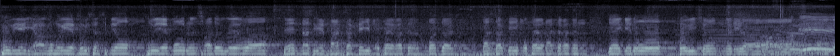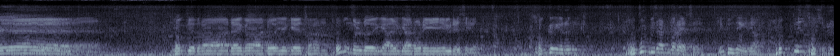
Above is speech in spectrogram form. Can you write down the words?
그 위에 야고보에 보이셨으며 그의 모든 사도교회와 맨 나중에 만삭되지 못하여 같은 먼저 만삭되지 못하여 난자 같은 내게도 보이셨느니라. 아멘. 형제들아 내가 너에게 전한 복음을 너에게 알게 하노니 그랬어요. 성경에는 복음이라는 말을 했어요. 이게 무슨 얘기냐? 복된 소식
